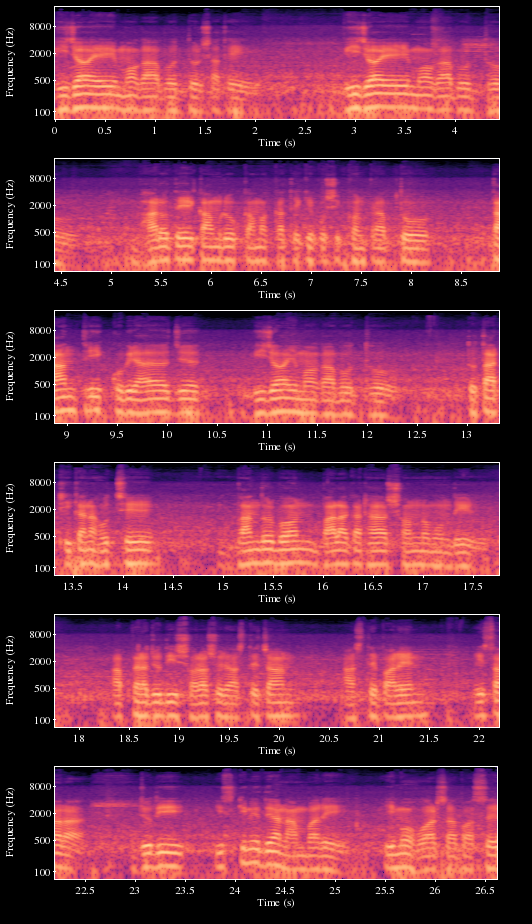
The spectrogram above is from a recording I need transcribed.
বিজয়ে মগাবদ্ধর সাথে। বিজয়ে মগাবদ্ধ, ভারতের কামরূপ কামাখ্যা থেকে প্রশিক্ষণপ্রাপ্ত তান্ত্রিক কবিরাজ বিজয় মগাবদ্ধ তো তার ঠিকানা হচ্ছে বান্দরবন বালাকাঠা স্বর্ণ মন্দির। আপনারা যদি সরাসরি আসতে চান, আসতে পারেন। এছাড়া যদি স্ক্রিনে দেওয়া নাম্বারে ইমো, হোয়াটসঅ্যাপ আছে,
